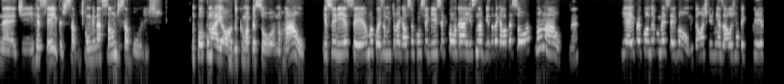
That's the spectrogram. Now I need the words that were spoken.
né, de receitas, de, de combinação de sabores, um pouco maior do que uma pessoa normal, isso iria ser uma coisa muito legal se eu conseguisse colocar isso na vida daquela pessoa normal, né? E aí foi quando eu comecei, bom, então acho que as minhas aulas vão ter que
